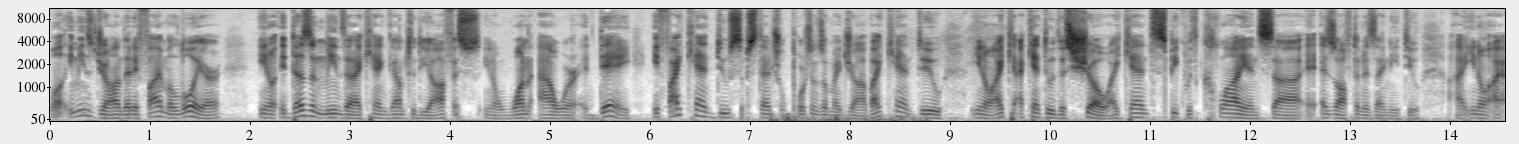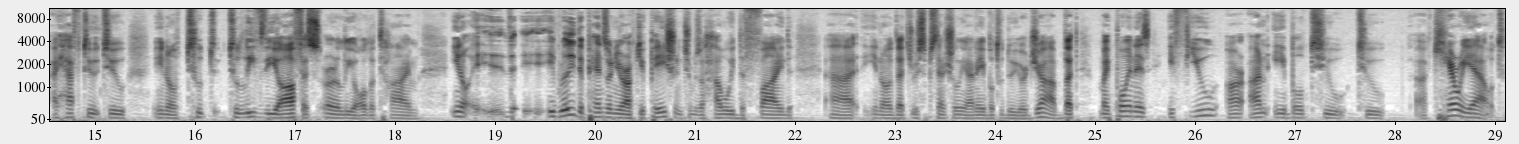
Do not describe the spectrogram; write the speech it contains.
Well, it means, John, that if I'm a lawyer you know, it doesn't mean that I can't come to the office, you know, one hour a day. If I can't do substantial portions of my job, I can't do, you know, I can't, I can't do this show. I can't speak with clients uh, as often as I need to. You know, I, I have to, to, you know, to, to, to leave the office early all the time. You know, it, it really depends on your occupation in terms of how we define, uh, you know, that you're substantially unable to do your job. But my point is, if you are unable to, to uh, carry out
